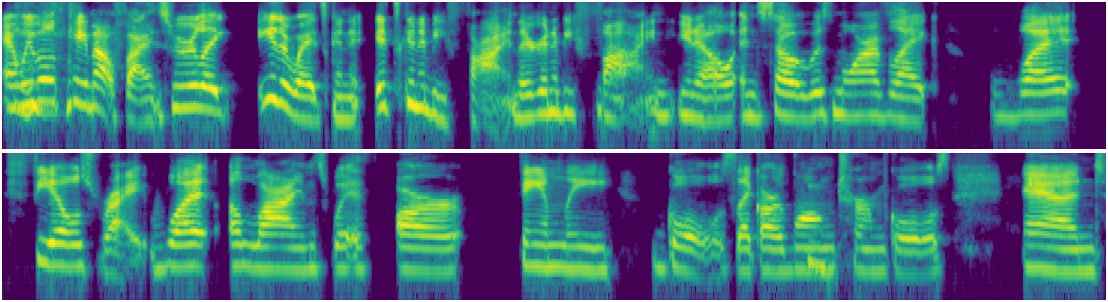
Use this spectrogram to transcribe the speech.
and we both came out fine. So we were like either way it's gonna it's gonna be fine. They're gonna be fine you know? And so it was more of like what feels right? What aligns with our family goals like our long-term goals? And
